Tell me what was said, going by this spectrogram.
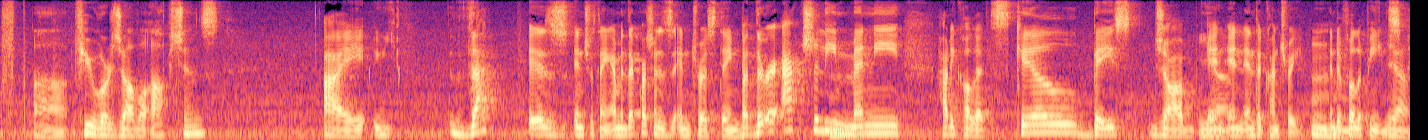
f- uh, fewer job options? I that is interesting. I mean, that question is interesting, but there are actually Hmm. many how do you call it skill based job Yeah. Mm-hmm. in, in, in the country in the Philippines, Yeah.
